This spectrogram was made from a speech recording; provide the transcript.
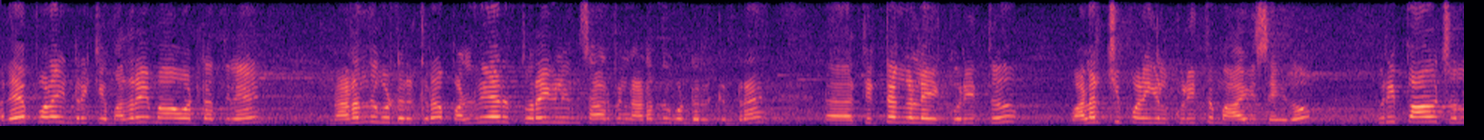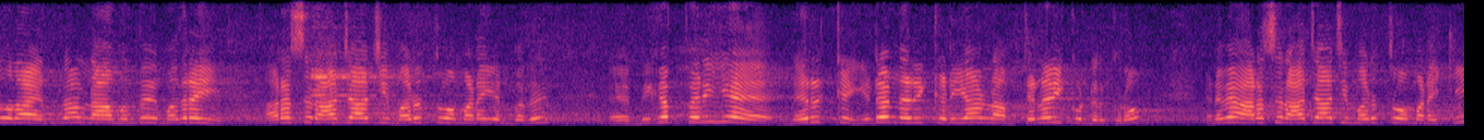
அதே போல் இன்றைக்கு மதுரை மாவட்டத்திலே நடந்து கொண்டிருக்கிற பல்வேறு துறைகளின் சார்பில் நடந்து கொண்டிருக்கின்ற திட்டங்களை குறித்து வளர்ச்சி பணிகள் குறித்தும் ஆய்வு செய்தோம். குறிப்பாக சொல்வதா என்றால் நாம் வந்து மதுரை அரசு ராஜாஜி மருத்துவமனை என்பது மிகப்பெரிய நெருக்க இட நெருக்கடியால் நாம் திணறிக் கொண்டிருக்கிறோம். எனவே அரசு ராஜாஜி மருத்துவமனைக்கு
